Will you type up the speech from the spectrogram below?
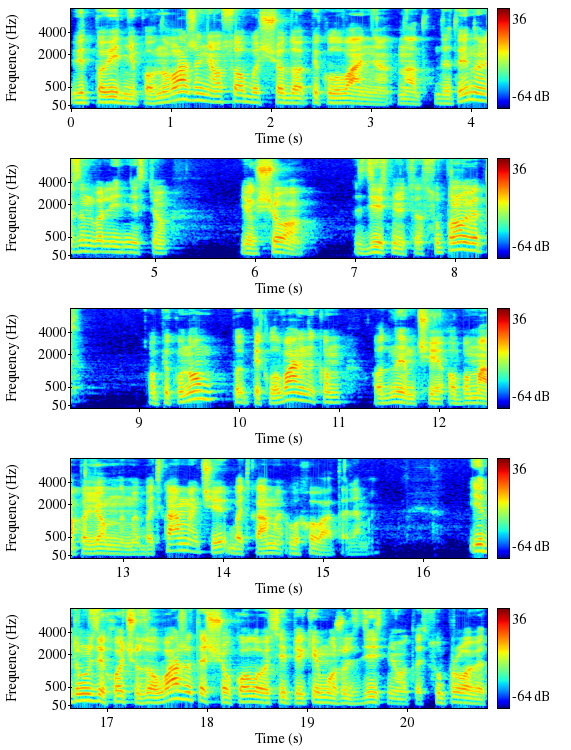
відповідні повноваження особи щодо піклування над дитиною з інвалідністю, якщо здійснюється супровід опікуном, піклувальником, одним чи обома прийомними батьками чи батьками-вихователями. І, друзі, хочу зауважити, що коло осіб, які можуть здійснювати супровід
